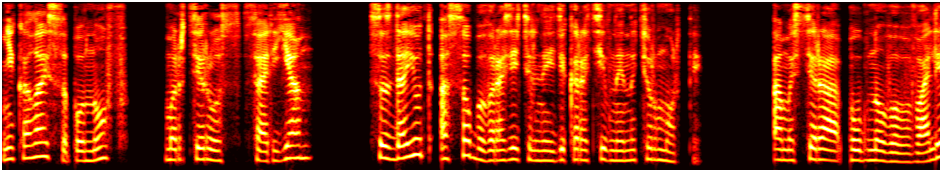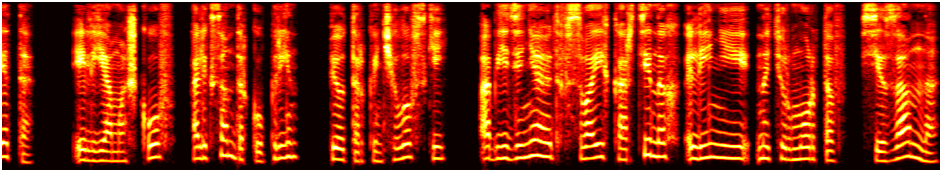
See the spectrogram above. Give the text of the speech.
Николай Сапунов, Мартирос Сарьян создают особо выразительные декоративные натюрморты, а мастера бубнового валета Илья Машков, Александр Куприн, Петр Кончаловский объединяют в своих картинах линии натюрмортов Сезанна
